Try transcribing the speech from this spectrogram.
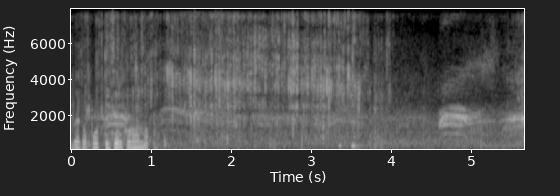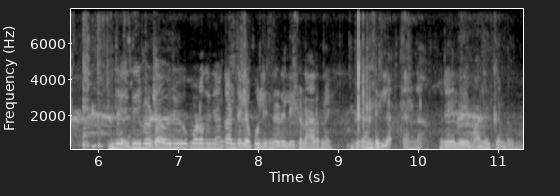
ഇതൊക്കെ പൊട്ടിച്ചെടുക്കണമെന്ന്. ഇത് ഇവിടെ ഒരു മുളക് ഞാൻ കണ്ടില്ല. പുല്ലിന്റെ ഇടയിൽ കിണാറിന്. ഇത് കണ്ടില്ല. എന്താ? ഒരു ഇലയും വന്നിട്ടുണ്ടെന്ന്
